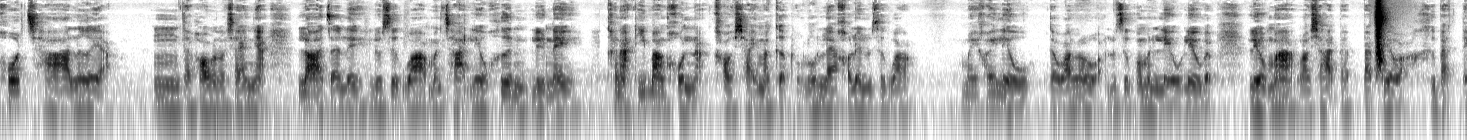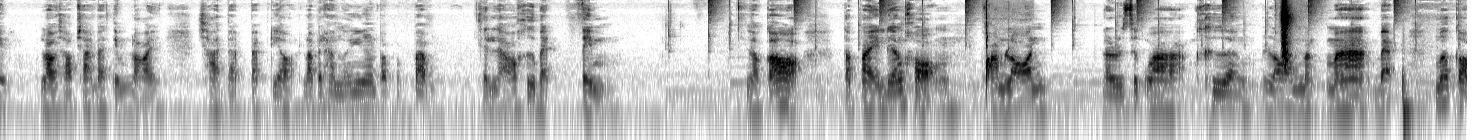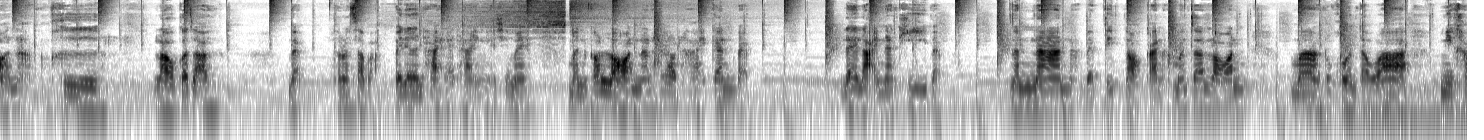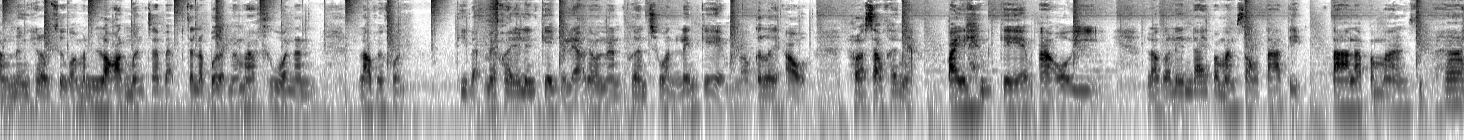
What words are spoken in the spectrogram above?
โคตรช้าเลยอะอืมแต่พอมันมาใช้อันเนี่ยเราอาจจะเลยรู้สึกว่ามันชาร์จเร็วขึ้น หรือในขณะที่บางคนอะเขาใช้มาเกือบทุกรุ่นแล้วเขาเลยรู้สึกว่าไม่ค่อยเร็ว แต่ว่าเราอะรู้สึกว่ามันเร็วเร็วแบบเร็วมาก เราชาร์จแบบแป๊บเดียวอะคือแบตเต็ม เราชอบชาร์จแบตเต็มร้อย ชาร์จแบบแป๊บเดียว เราไปทำนู่นนี่นั่นปั๊บปั๊บ เสร็จแล้วคือแบตเต็ม แล้วก็ต่อไปเรื่องของความร้อน เรารู้สึกว่าเครื่องร้อนมากๆ แบบเมื่อก่อนอะคือเราก็จะเอาแบบโทรศัพท์อะไปเดินถ่ายถ่ายถ่ายอย่างเงี้ยใช่ไหม มันก็ร้อนนะถ้าเราถ่ายกันแบบหลาย ๆ นาทีแบบนานๆอะแบบติดต่อกันอะมันจะร้อนมากทุกคนแต่ว่ามีครั้งหนึ่งที่เรารู้สึกว่ามันร้อนเหมือนจะแบบจะระเบิดมากๆคือวันนั้น เราเป็นคน ที่แบบไม่ค่อยได้เล่นเกมอยู่แล้วแต่วันนั้นเพื่อนชวนเล่นเกม เราก็เลยเอาโทรศัพท์เครื่องเนี้ยไปเล่นเกม ROE เราก็เล่นได้ประมาณ 2 ตาติด ตาละประมาณ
